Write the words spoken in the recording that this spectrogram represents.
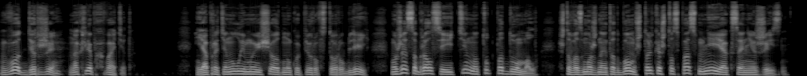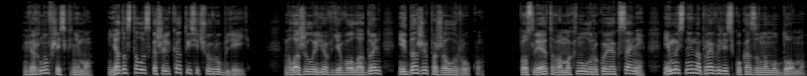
«Вот, держи, на хлеб хватит». Я протянул ему еще одну купюру в сто рублей, уже собрался идти, но тут подумал, что, возможно, этот бомж только что спас мне и Оксане жизнь. Вернувшись к нему, я достал из кошелька тысячу рублей вложил ее в его ладонь и даже пожал руку. После этого махнул рукой Оксане, и мы с ней направились к указанному дому.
